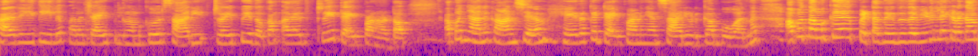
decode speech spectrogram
പല രീതിയിൽ പല ടൈപ്പിൽ നമുക്ക് ഒരു സാരി ട്രൈപ്പ് ചെയ്ത് നോക്കാം. അതായത് ത്രീ ടൈപ്പാണ് കേട്ടോ. അപ്പോൾ ഞാൻ കാണിച്ചു തരാം ഏതൊക്കെ ടൈപ്പാണ് ഞാൻ സാരി എടുക്കാൻ പോവാന്ന്. അപ്പോൾ നമുക്ക് പെട്ടെന്ന് ഇന്നത്തെ വീട്ടിലേക്ക് കിടക്കാം.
